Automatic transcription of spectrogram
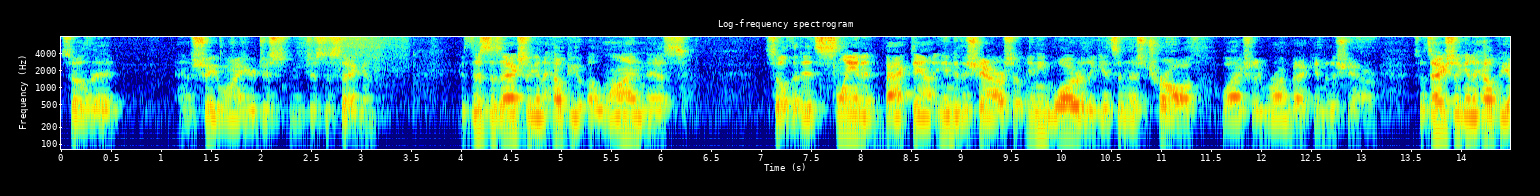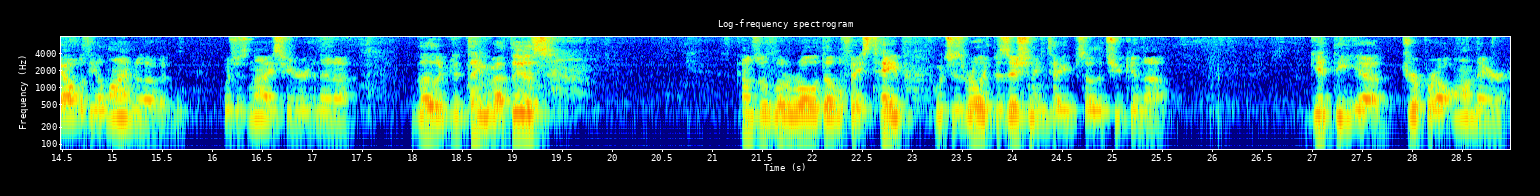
So that I'll show you why here just just a second. Because this is actually going to help you align this so that it's slanted back down into the shower so any water that gets in this trough will actually run back into the shower. So it's actually going to help you out with the alignment of it, which is nice here. And then uh, another good thing about this comes with a little roll of double-faced tape, which is really positioning tape so that you can uh, get the uh, drip rail on there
